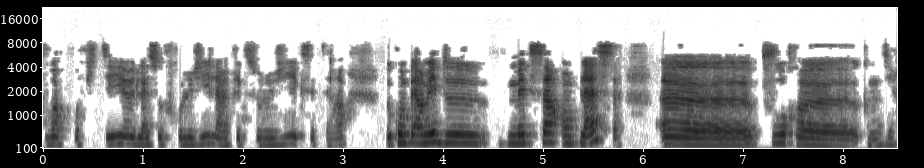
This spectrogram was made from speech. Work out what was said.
pouvoir profiter euh, de la sophrologie, de la réflexologie, etc. Donc on permet de mettre ça en place euh, pour comment dire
